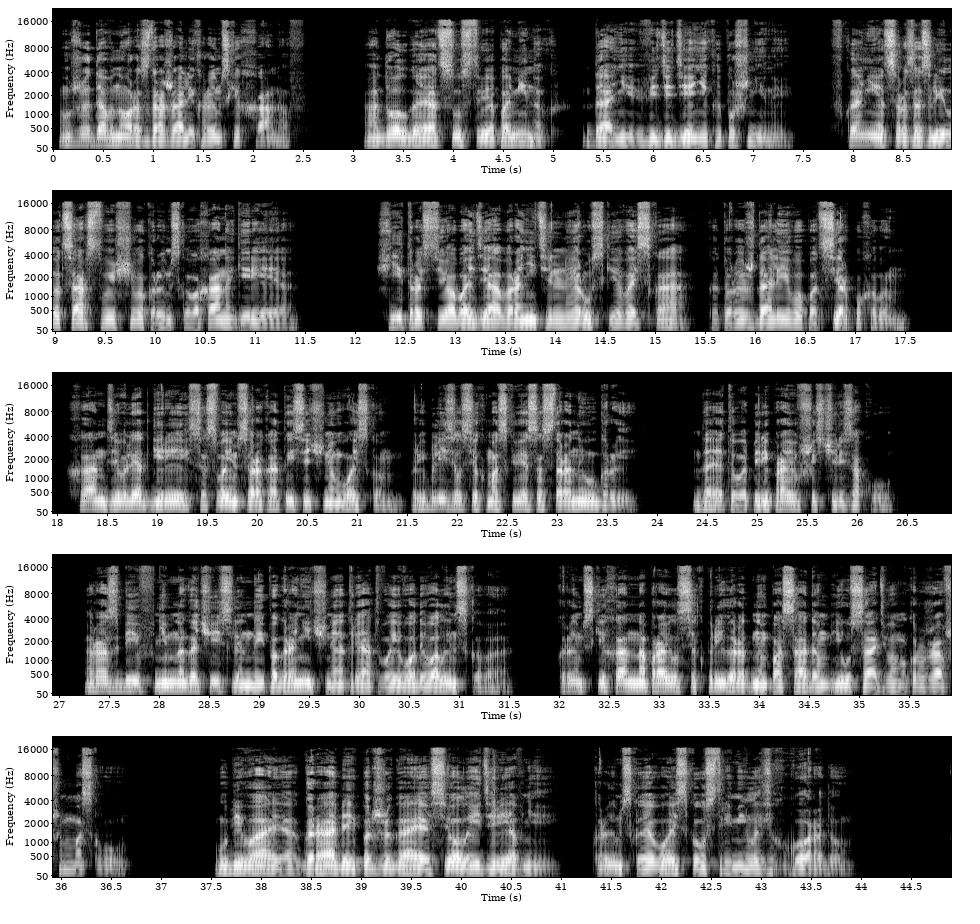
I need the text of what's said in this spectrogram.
уже давно раздражали крымских ханов. А долгое отсутствие поминок, дани в виде денег и пушнины, в конец разозлило царствующего крымского хана Гирея. Хитростью обойдя оборонительные русские войска, которые ждали его под Серпуховым, Хан Девлет-Гирей со своим сорокатысячным войском приблизился к Москве со стороны Угры, до этого переправившись через Аку. Разбив немногочисленный пограничный отряд воеводы Волынского, крымский хан направился к пригородным посадам и усадьбам, окружавшим Москву. Убивая, грабя и поджигая села и деревни, крымское войско устремилось к городу.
